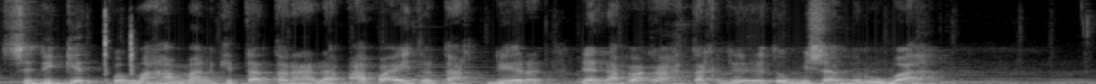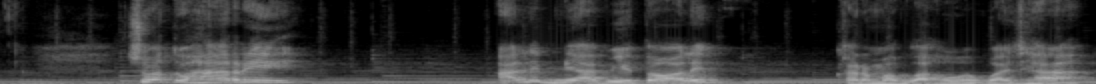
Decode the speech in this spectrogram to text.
sedikit pemahaman kita terhadap apa itu takdir dan apakah takdir itu bisa berubah. Suatu hari Ali bin Abi Thalib karamallahu wajah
